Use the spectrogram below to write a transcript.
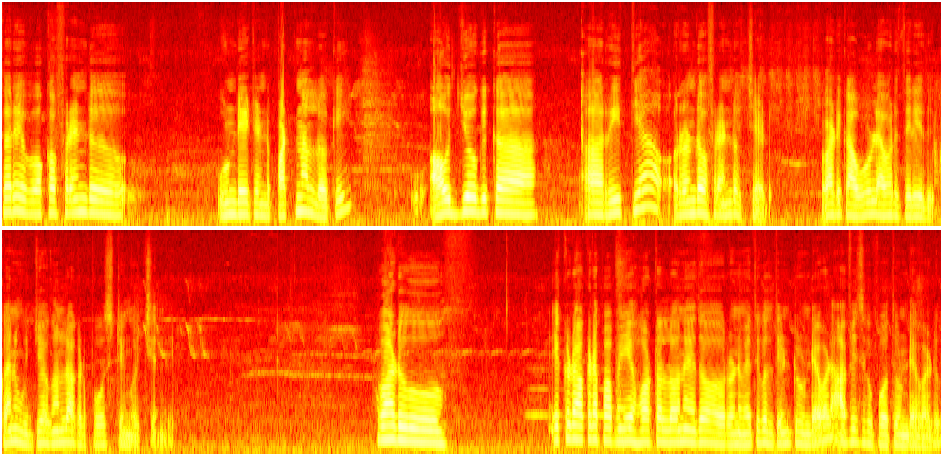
సరే ఒక ఫ్రెండ్ ఉండేటండి పట్టణంలోకి. ఔద్యోగిక రీత్యా రెండో ఫ్రెండ్ వచ్చాడు. వాడికి ఆ ఊళ్ళో ఎవరు తెలియదు కానీ ఉద్యోగంలో అక్కడ పోస్టింగ్ వచ్చింది. వాడు ఇక్కడ అక్కడ పాపం ఏ హోటల్లోనో ఏదో రెండు మెతుకులు తింటూ ఉండేవాడు ఆఫీస్కి పోతూ ఉండేవాడు.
